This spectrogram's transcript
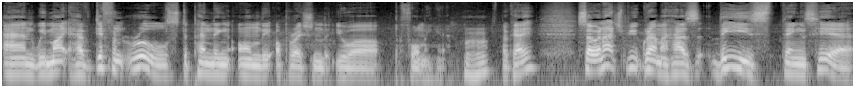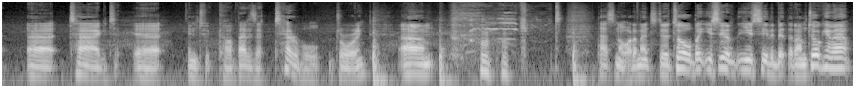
and we might have different rules depending on the operation that you are performing here. Mm-hmm. Okay? So an attribute grammar has these things here uh, tagged into God, that is a terrible drawing. Um, that's not what I meant to do at all. But you see, you see the bit that I'm talking about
